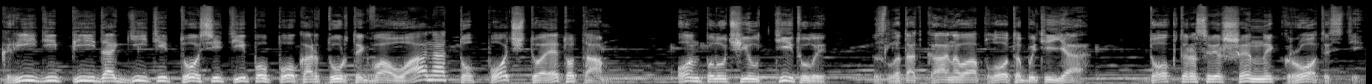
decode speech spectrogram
Гриди Пида Гити Тоси Типо Пок Артур Тегвауана То Поч То Это Там он получил титулы златотканого оплота бытия, доктора совершенной кротости,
